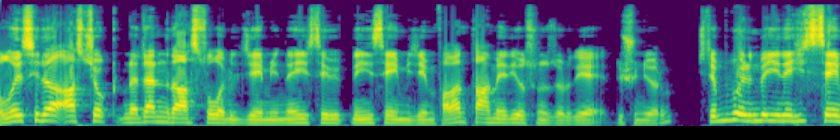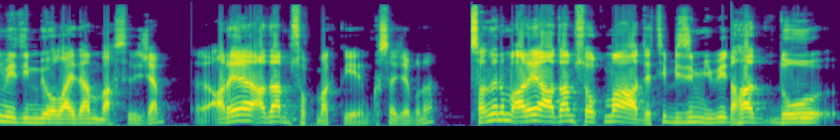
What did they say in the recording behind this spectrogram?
Dolayısıyla az çok neden rahatsız olabileceğimi, neyi sevip neyi sevmeyeceğimi falan tahmin ediyorsunuzdur diye düşünüyorum. İşte bu bölümde yine hiç sevmediğim bir olaydan bahsedeceğim. Ee, Araya adam sokmak diyelim kısaca buna. Sanırım araya adam sokma adeti bizim gibi daha doğu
